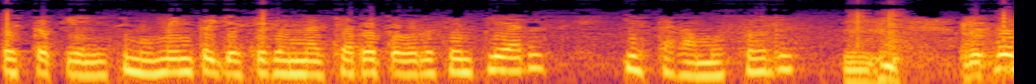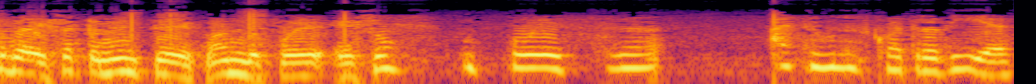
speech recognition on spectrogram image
puesto que en ese momento ya se habían marchado todos los empleados y estábamos solos. ¿Recuerda exactamente cuándo fue eso? Pues eh, hace unos cuatro días,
